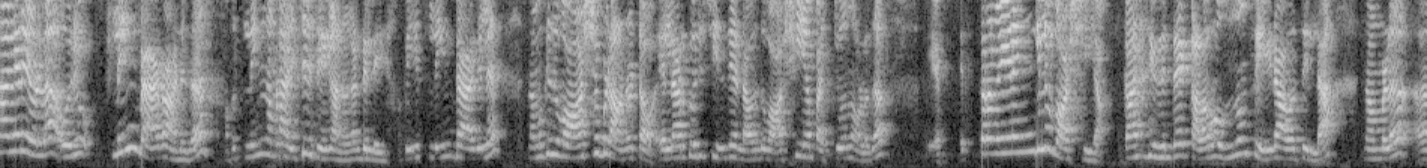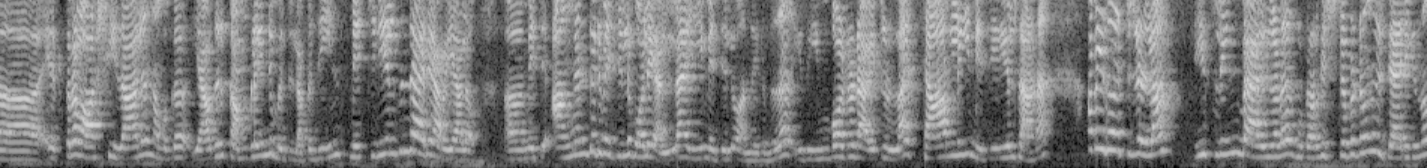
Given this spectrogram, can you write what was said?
അങ്ങനെയുള്ള ഒരു സ്ലിംഗ് ആണിത്. അപ്പൊ സ്ലിംഗ് നമ്മൾ അഴിച്ചു വെച്ചേക്കാണ് കണ്ടില്ലേ? അപ്പൊ ഈ സ്ലിംഗ് ബാഗിൽ നമുക്കിത് വാഷബിൾ ആണ് കേട്ടോ എല്ലാവർക്കും ഒരു ചിന്ത ഉണ്ടാവും ഇത് വാഷ് ചെയ്യാൻ പറ്റുമോ എന്നുള്ളത്. എത്ര വേണമെങ്കിലും വാഷ് ചെയ്യാം. കാരണം ഇതിന്റെ കളർ ഒന്നും ഫെയ്ഡ് ആവത്തില്ല. നമ്മൾ എത്ര വാഷ് ചെയ്താലും നമുക്ക് യാതൊരു കംപ്ലൈന്റും പറ്റില്ല. അപ്പൊ ജീൻസ് മെറ്റീരിയൽസിന്റെ കാര്യം അറിയാലോ. അങ്ങനത്തെ ഒരു മെറ്റീരിയൽ പോലെ അല്ല ഈ മെറ്റീരിയൽ വന്നിരിക്കുന്നത് ഇത് ഇമ്പോർട്ടഡ് ആയിട്ടുള്ള ചാർലി മെറ്റീരിയൽസ് ആണ്. അപ്പൊ ഇത് വെച്ചിട്ടുള്ള ഈ സ്ലിംഗ് ബാഗുകൾ കൂട്ടുകാർക്ക് ഇഷ്ടപ്പെട്ടു എന്ന് വിചാരിക്കുന്നു.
